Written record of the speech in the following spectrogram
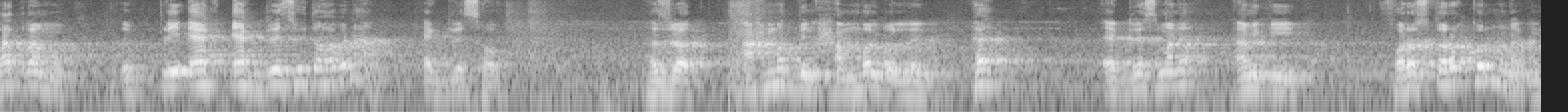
সাতরামো, তো এক এক ড্রেস হইতে হবে না, এক ড্রেস হোক হজরত আহমদ বিন হাম্বল বললেন হ্যাঁ এক ড্রেস মানে আমি কি ফরজ তরক করব নাকি?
